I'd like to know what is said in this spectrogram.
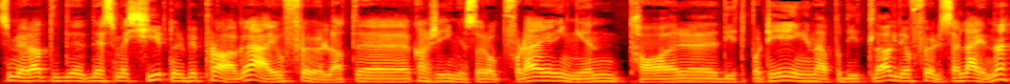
som gjør at det, det som er kjipt når du blir plaga, er jo å føle at eh, kanskje ingen står opp for deg, ingen tar eh, ditt parti, ingen er på ditt lag, det å føle seg aleine.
